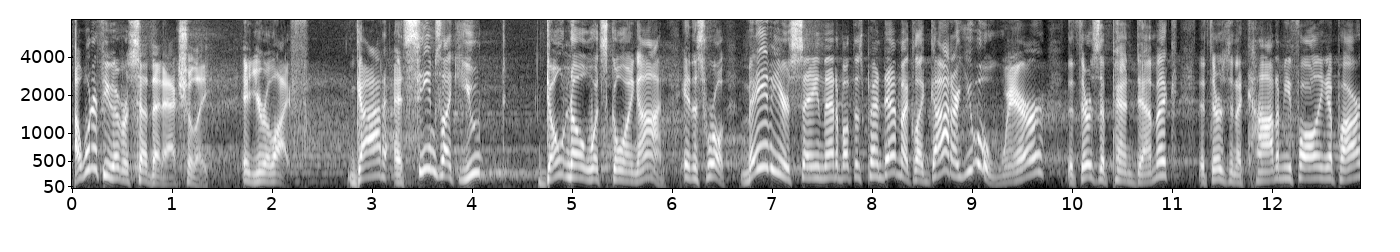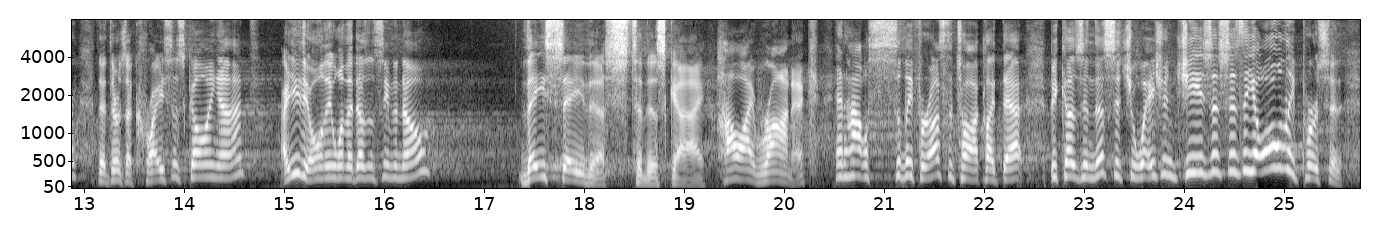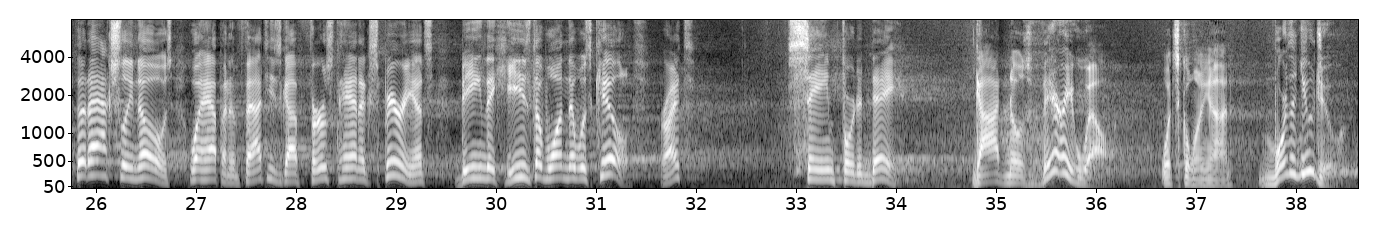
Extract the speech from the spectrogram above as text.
I wonder if you've ever said that actually in your life. God, it seems like you don't know what's going on in this world. Maybe you're saying that about this pandemic. Like, God, are you aware that there's a pandemic, that there's an economy falling apart, that there's a crisis going on? Are you the only one that doesn't seem to know? They say this to this guy. How ironic and how silly for us to talk like that because in this situation, Jesus is the only person that actually knows what happened. In fact, he's got firsthand experience being that he's the one that was killed, right? Same for today. God knows very well what's going on, more than you do.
